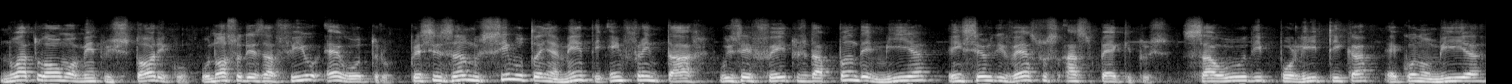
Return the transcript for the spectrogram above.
No atual momento histórico, o nosso desafio é outro. Precisamos simultaneamente enfrentar os efeitos da pandemia em seus diversos aspectos: saúde, política, economia,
